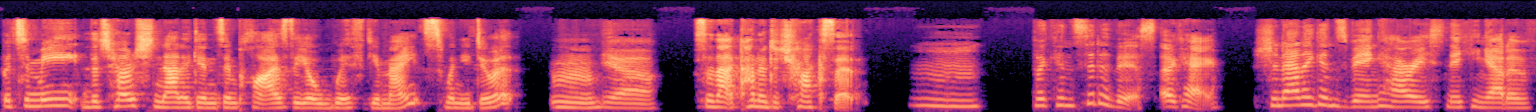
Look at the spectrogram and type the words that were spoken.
But to me, the term shenanigans implies that you're with your mates when you do it. Mm. yeah. So that kind of detracts it. Hmm. But consider this. Okay. Shenanigans being Harry sneaking out of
